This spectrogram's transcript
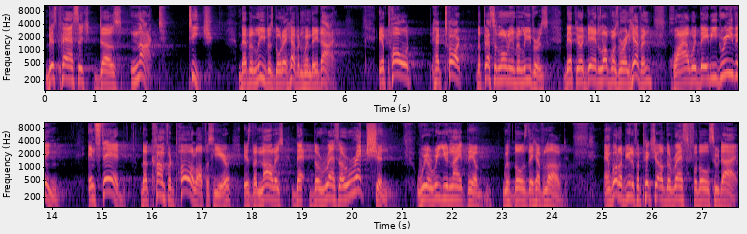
this passage does not teach that believers go to heaven when they die. If Paul had taught the Thessalonian believers that their dead loved ones were in heaven, why would they be grieving? Instead, the comfort Paul offers here is the knowledge that the resurrection will reunite them with those they have loved. And what a beautiful picture of the rest for those who died.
